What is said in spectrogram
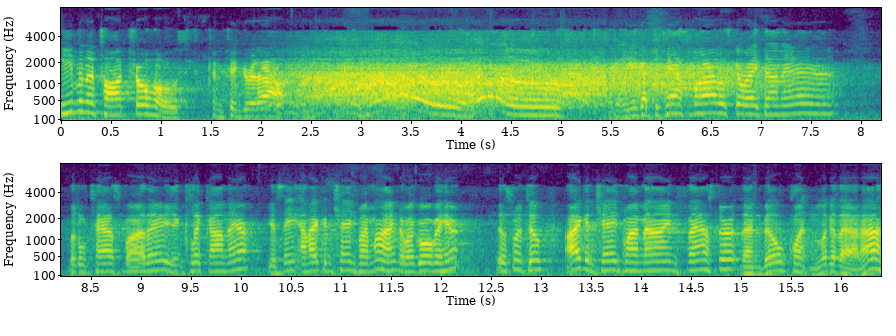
even a talk show host can figure it out. Okay, You got your taskbar, let's go right down there. Little taskbar there, you can click on there, you see, and I can change my mind. I Do I go over here? This one too? I can change my mind faster than Bill Clinton. Look at that, huh?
